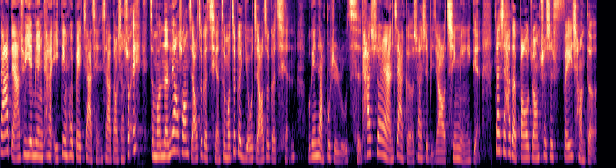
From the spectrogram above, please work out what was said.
大家等下去页面看，一定会被价钱吓到，想说，哎，怎么能量霜只要这个钱？怎么这个油只要这个钱？我跟你讲，不止如此，它虽然价格算是比较亲民一点，但是它的包装却是非常的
